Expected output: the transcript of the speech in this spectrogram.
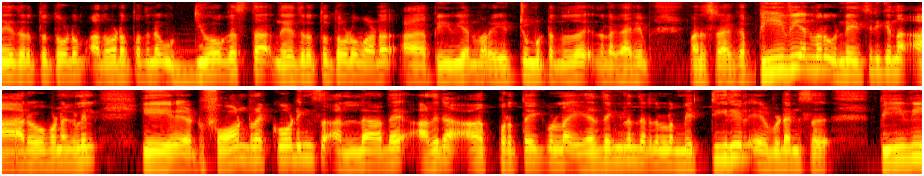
നേതൃത്വത്തോടും അതോടൊപ്പം തന്നെ ഉദ്യോഗസ്ഥ നേതൃത്വത്തോടുമാണ് പി വി അൻവർ ഏറ്റുമുട്ടുന്നത് എന്നുള്ള കാര്യം മനസ്സിലാക്കുക. പി വി അൻവർ ഉന്നയിച്ചിരിക്കുന്ന ആരോപണങ്ങളിൽ ഈ ഫോൺ റെക്കോർഡിങ്സ് അല്ലാതെ അതിന് അപ്പുറത്തേക്കുള്ള ഏതെങ്കിലും തരത്തിലുള്ള മെറ്റീരിയൽ എവിഡൻസ് പി വി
